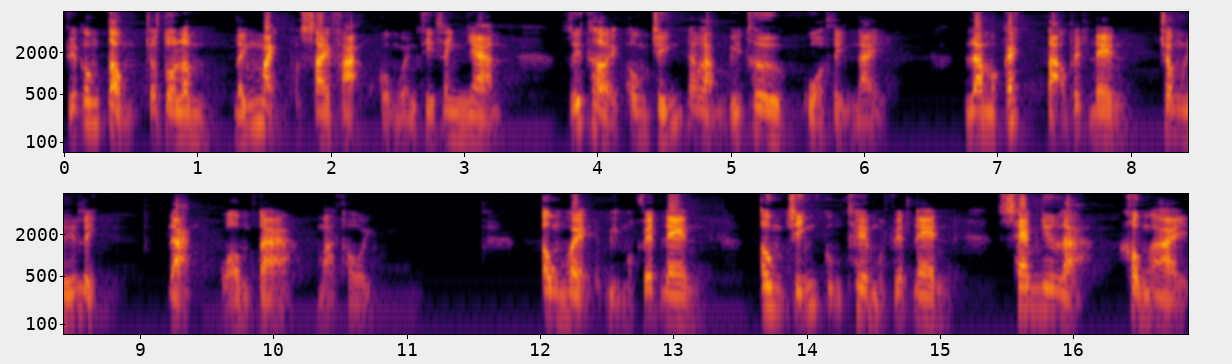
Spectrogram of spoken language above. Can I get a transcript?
Việc ông Tổng cho Tô Lâm đánh mạnh vào sai phạm của Nguyễn Thị Thanh Nhàn dưới thời ông Chính đang làm bí thư của tỉnh này là một cách tạo vết đen trong lý lịch đảng của ông ta mà thôi. Ông Huệ bị một vết đen, ông Chính cũng thêm một vết đen, xem như là không ai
